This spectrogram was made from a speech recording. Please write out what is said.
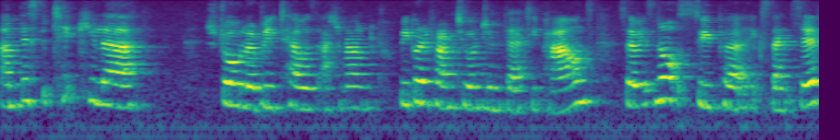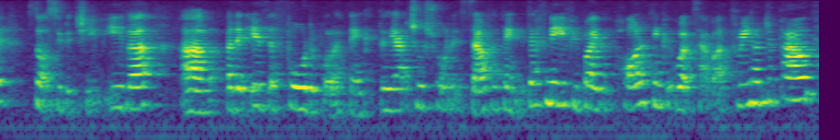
Um, this particular stroller retails at around, we got it for around £230. So it's not super expensive it's not super cheap either, um, but it is affordable, I think. The actual stroller itself, I think, definitely if you buy the pod, I think it works out about £300, which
